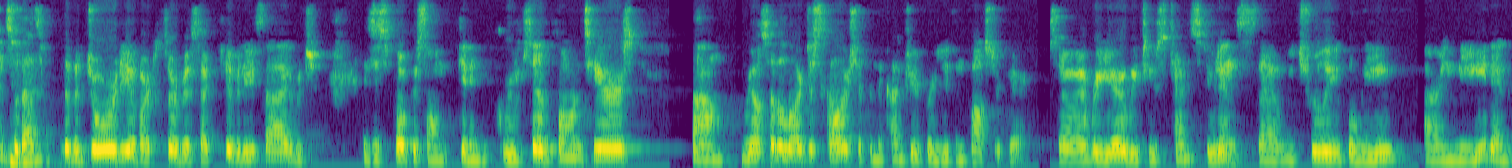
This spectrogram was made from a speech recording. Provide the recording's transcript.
And so mm-hmm. that's the majority of our service activity side, which is just focused on getting groups of volunteers. Um, we also have the largest scholarship in the country for youth in foster care. So every year we choose 10 students that we truly believe are in need and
